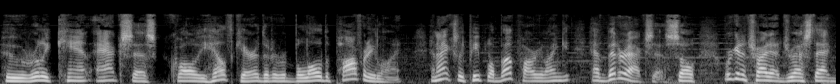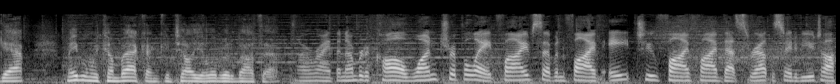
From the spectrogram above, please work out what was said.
who really can't access quality health care that are below the poverty line. And actually, people above poverty line have better access. So we're going to try to address that gap. Maybe when we come back, I can tell you a little bit about that. All right. The number to call, 1 575 8255. That's throughout the state of Utah.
